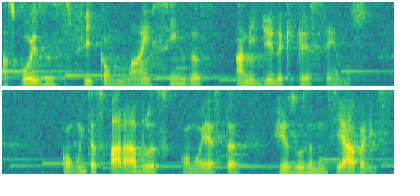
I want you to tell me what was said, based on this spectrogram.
As coisas ficam mais cinzas à medida que crescemos. Com muitas parábolas como esta, Jesus anunciava-lhes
